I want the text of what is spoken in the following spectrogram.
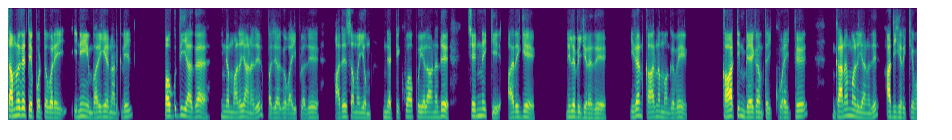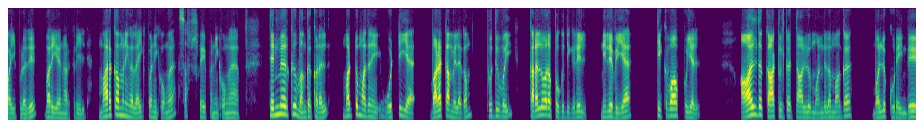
தமிழகத்தை பொறுத்தவரை இனி வருகிற நாட்களில் பகுதியாக இந்த மழையானது பதிவாக வாய்ப்புள்ளது. அதே சமயம் இந்த டிக்வா புயலானது சென்னைக்கு அருகே நிலவுகிறது. இதன் காரணமாகவே காற்றின் வேகத்தை குறைத்து கனமழையானது அதிகரிக்க வாய்ப்புள்ளது வருகிற நாட்களில். மறக்காம நீங்கள் லைக் பண்ணிக்கோங்க, சப்ஸ்கிரைப் பண்ணிக்கோங்க. தென்மேற்கு வங்கக்கடல் மற்றும் அதனை ஒட்டிய வட தமிழகம், புதுவை கடலோர பகுதிகளில் நிலவிய டிக்வா புயல் ஆழ்ந்த காற்றழுத்த தாழ்வு மண்டலமாக வலுக்குறைந்து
